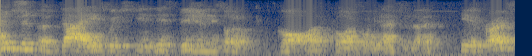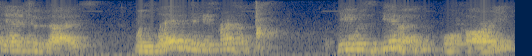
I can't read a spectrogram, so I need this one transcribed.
Ancient of Days, which in this vision is sort of God. God is called the Ancient of Days. He approached the Ancient of Days was led into his presence, he was given authority,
